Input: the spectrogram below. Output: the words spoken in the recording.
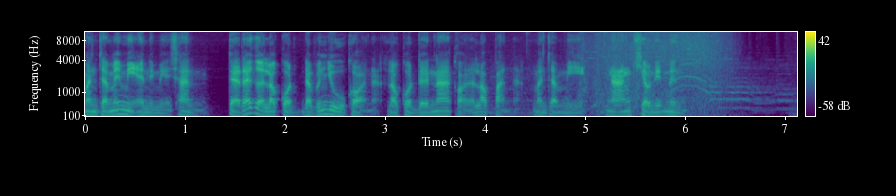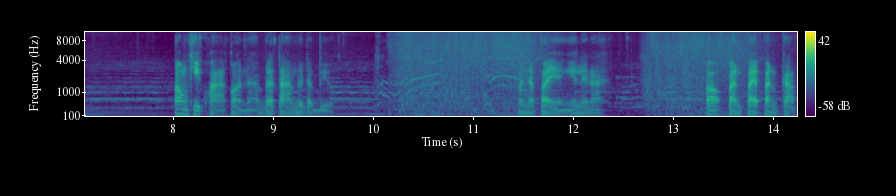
มันจะไม่มีแอนิเมชันแต่ถ้าเกิดเรากด W ก่อนอะเรากดเดินหน้าก่อนแล้วเราปั่นอะมันจะมีง้างเคียวนิดนึง ต้องคลิกขวาก่อนนะครับแล้วตามด้วย W มันจะไปอย่างนี้เลยนะ ก็ปั่นไปปั่นกลับ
